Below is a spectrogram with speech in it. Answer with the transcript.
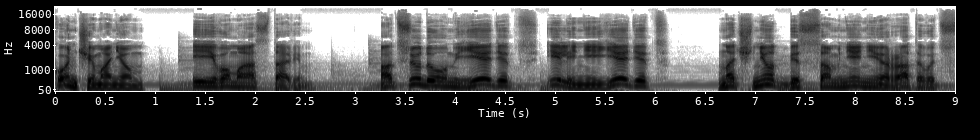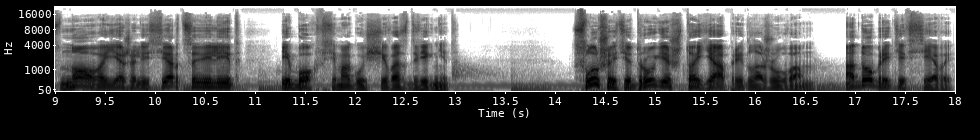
Кончим о нем, и его мы оставим. Отсюда он едет или не едет, начнет без сомнения ратовать снова, ежели сердце велит, и Бог всемогущий воздвигнет. Слушайте, други, что я предложу вам. Одобрите все вы.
